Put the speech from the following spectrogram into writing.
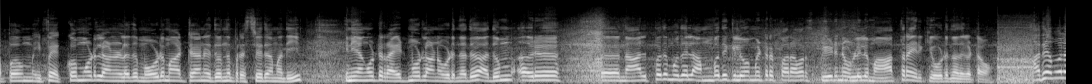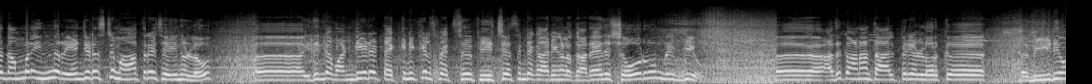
അപ്പം ഇപ്പോൾ എക്കോ മോഡിലാണുള്ളത് മോഡ് മാറ്റാൻ ഇതൊന്ന് പ്രസ് ചെയ്താൽ മതി. ഇനി അങ്ങോട്ട് റൈഡ് മോഡിലാണ് ഓടുന്നത്. അതും ഒരു നാൽപ്പത് മുതൽ അമ്പത് കിലോമീറ്റർ പെർ അവർ സ്പീഡിനുള്ളിൽ മാത്രമായിരിക്കും ഓടുന്നത് കേട്ടോ. അതേപോലെ നമ്മൾ ഇന്ന് റേഞ്ച് ടെസ്റ്റ് മാത്രമേ ചെയ്യുന്നുള്ളൂ. ഇതിന്റെ വണ്ടിയുടെ ടെക്നിക്കൽ സ്പെക്സ് ഫീച്ചേഴ്സിന്റെ കാര്യങ്ങളൊക്കെ അതായത് ഷോറൂം റിവ്യൂ അത് കാണാൻ താല്പര്യമുള്ളവർക്ക് വീഡിയോ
